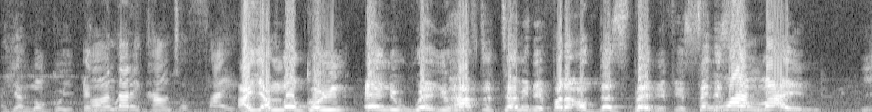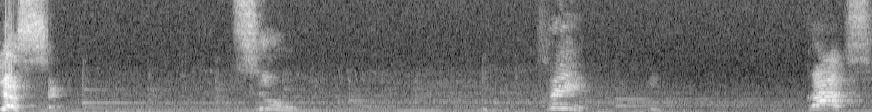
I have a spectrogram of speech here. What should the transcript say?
I am not going anywhere. Under the count of five. I am not going anywhere. You have to tell me the father of this baby. If you say this One. mine. Yes. two, three. Guts.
